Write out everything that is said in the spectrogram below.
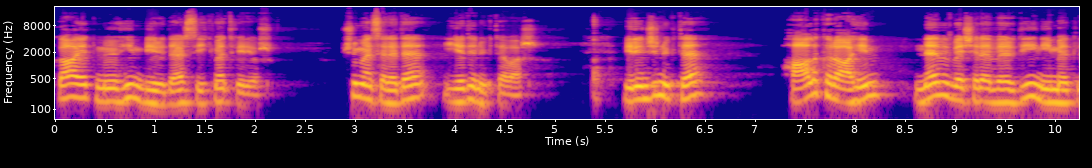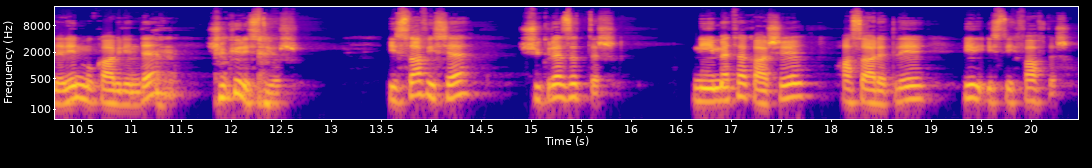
gayet mühim bir ders hikmet veriyor. Şu meselede yedi nükte var. Birinci nükte, Halık Rahim nev beşere verdiği nimetlerin mukabilinde şükür istiyor. İsraf ise şükre zıttır. Nimete karşı hasaretli bir istihfaftır.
